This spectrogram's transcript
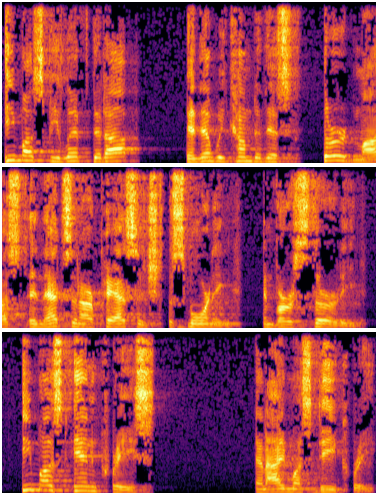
He must be lifted up. And then we come to this third must, and that's in our passage this morning in verse 30. He must increase, and I must decrease.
